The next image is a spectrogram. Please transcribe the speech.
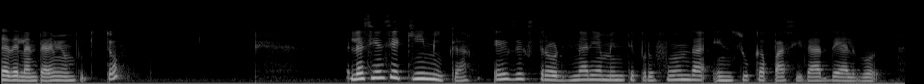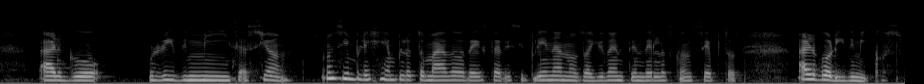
Voy a adelantarme un poquito. La ciencia química es extraordinariamente profunda en su capacidad de algoritmización. Un simple ejemplo tomado de esta disciplina nos ayuda a entender los conceptos algorítmicos,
